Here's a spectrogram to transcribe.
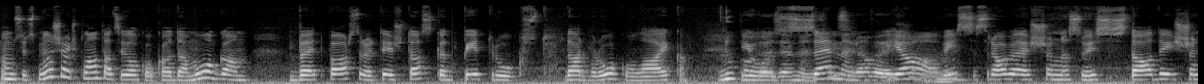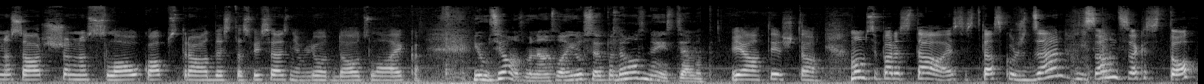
Mums ir smilšēkšu plantācija vēl kaut kādām ogām, bet pārsvarā ir tieši tas, kad pietrūkst darba roku un laika. Nu, Jo zeme, jā, visas ravēšanas, visas stādīšanas, āršanas, lauku apstrādes, tas viss aizņem ļoti daudz laika. Jums jāuzmanās, lai jūs sev pa daudz neizdzenat. Jā, tieši tā. Mums ir parasti tā, es esmu tas, kurš dzen, un Sandra saka, stop,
